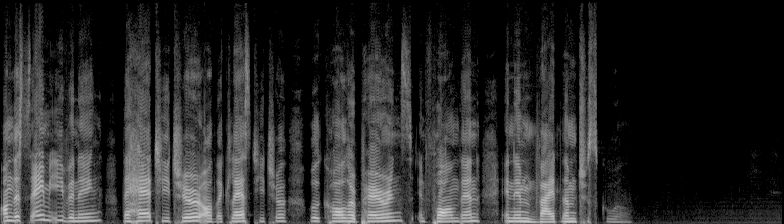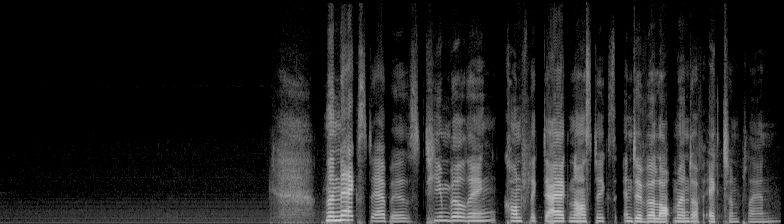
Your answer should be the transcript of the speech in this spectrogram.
On the same evening, the head teacher or the class teacher will call her parents, inform them, and invite them to school. The next step is team building, conflict diagnostics, and development of action plan.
